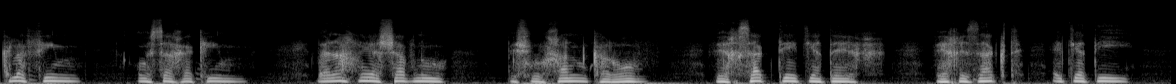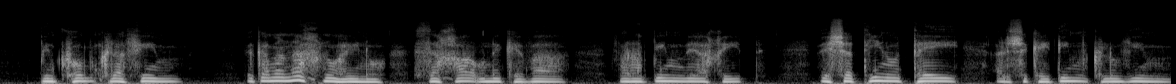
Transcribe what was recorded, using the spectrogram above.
קלפים ומשחקים, ואנחנו ישבנו בשולחן קרוב, והחזקתי את ידך, והחזקת את ידי במקום קלפים, וגם אנחנו היינו זכר ונקבה, ורבים ויחיד, ושתינו תה על שקדים כלואים,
